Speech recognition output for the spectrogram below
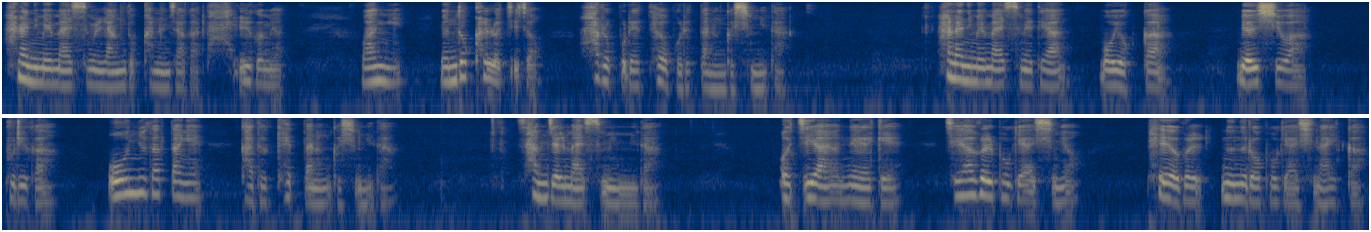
하나님의 말씀을 낭독하는 자가 다 읽으면 왕이 면도칼로 찢어 하룻불에 태워버렸다는 것입니다. 하나님의 말씀에 대한 모욕과 멸시와 불의가 온 유다 땅에 가득했다는 것입니다. 3절 말씀입니다. 어찌하여 내게 제약을 보게 하시며 폐역을 눈으로 보게 하시나이까.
